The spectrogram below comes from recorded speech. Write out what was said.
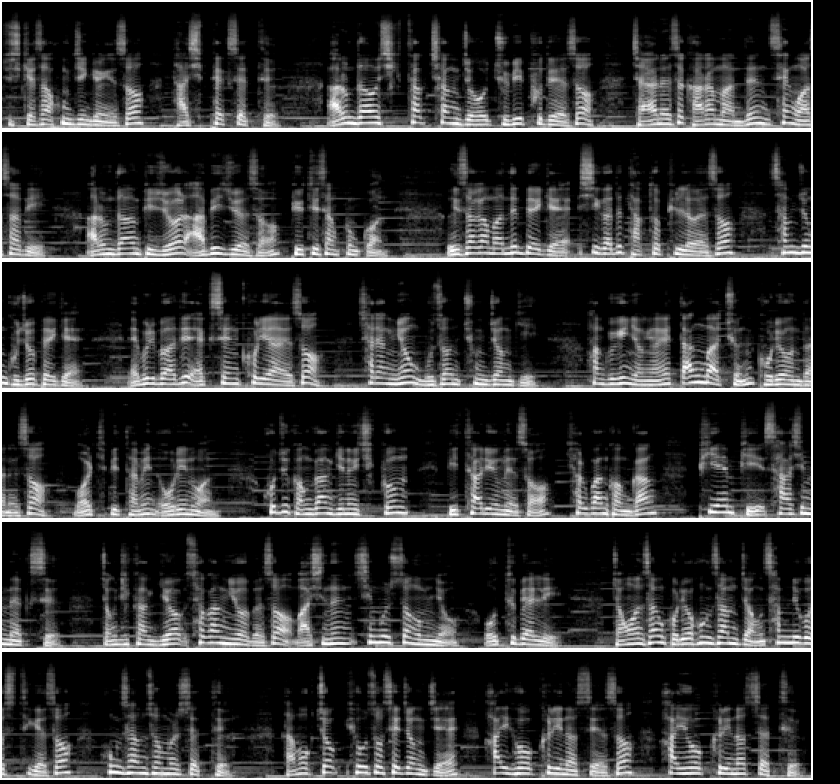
주식회사 홍진경에서 다시팩 세트, 아름다운 식탁 창조 주비푸드에서 자연에서 갈아 만든 생와사비, 아름다운 비주얼 아비주에서 뷰티 상품권, 의사가 만든 베개 시가드 닥터필러에서 3중 구조 베개 에브리바디 엑센 코리아에서 차량용 무선 충전기 한국인 영양에 딱 맞춘 고려원단에서 멀티비타민 올인원 호주 건강기능식품 비타리움에서 혈관건강 PMP 40맥스, 정직한 기업 서강유업에서 맛있는 식물성 음료 오트벨리, 정원삼 고려 홍삼정 365 스틱에서 홍삼 선물 세트, 다목적 효소 세정제 하이호 클리너스에서 하이호 클리너 세트,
